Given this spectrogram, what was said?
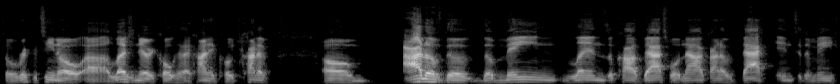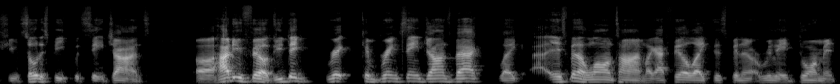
So Rick Pitino, uh, a legendary coach, iconic coach, kind of um, out of the the main lens of college basketball, now kind of back into the mainstream, so to speak, with St. John's. Uh, how do you feel? Do you think Rick can bring St. John's back? Like it's been a long time. Like I feel like this has been a really a dormant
